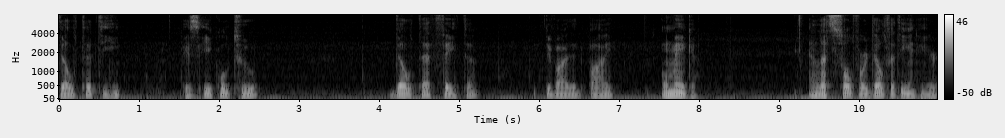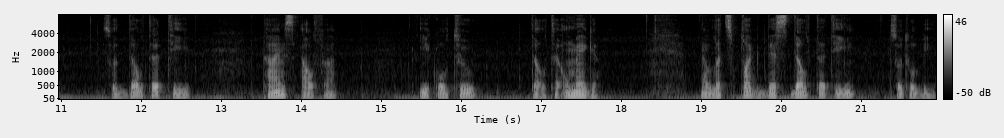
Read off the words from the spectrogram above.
delta t is equal to delta theta divided by omega. And let's solve for delta t in here. So delta t times alpha equal to delta omega. Now let's plug this delta t, so it will be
